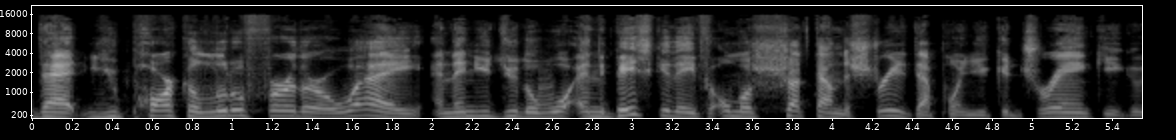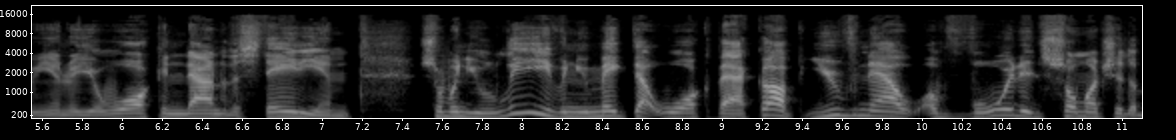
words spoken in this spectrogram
that you park a little further away and then you do the walk. And basically, they've almost shut down the street at that point. You could drink, you could, you know, you're walking down to the stadium. So when you leave and you make that walk back up, you've now avoided so much of the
